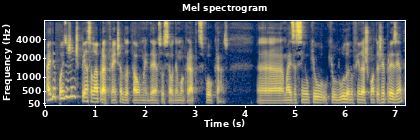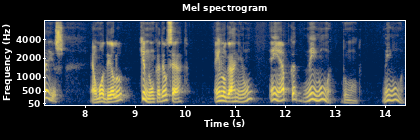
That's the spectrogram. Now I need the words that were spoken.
Aí depois a gente pensa lá para frente adotar uma ideia social-democrata, se for o caso. Uh, mas assim, o que o, o que o Lula, no fim das contas, representa é isso. É um modelo que nunca deu certo, em lugar nenhum, em época nenhuma do mundo. Nenhuma.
